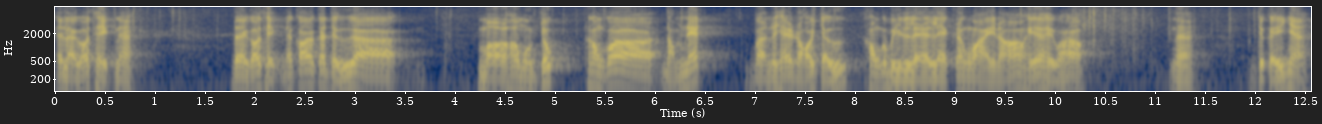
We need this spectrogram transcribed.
đây là gói thiệt nè. Đây là gói thiệt nó có cái chữ uh, mờ hơn một chút nó không có đậm nét và nó sẽ rõ chữ không có bị lè lẹt ra ngoài đó hiểu hiệu quả không? Nè cho kỹ nha.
